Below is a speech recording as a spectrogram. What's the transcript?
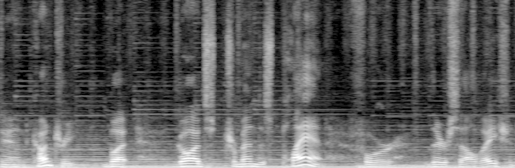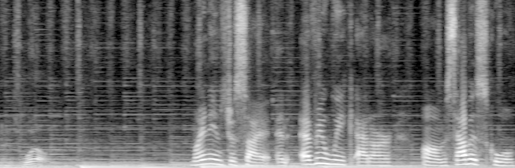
and country, but God's tremendous plan for their salvation as well. My name is Josiah, and every week at our um, Sabbath school,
